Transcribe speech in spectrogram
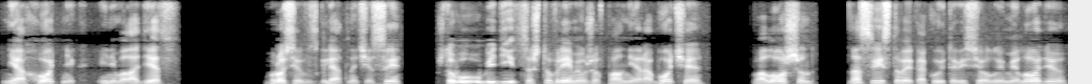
не охотник и не молодец? Бросив взгляд на часы, чтобы убедиться, что время уже вполне рабочее, Волошин насвистывая какую-то веселую мелодию,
